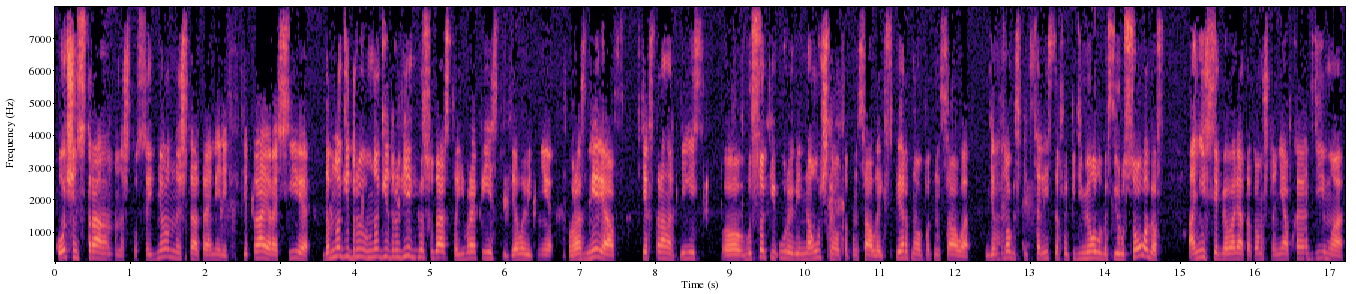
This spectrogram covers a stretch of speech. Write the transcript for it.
очень странно, что Соединенные Штаты Америки, Китай, Россия, да многие, многие другие государства европейские, дело ведь не в размере, а в в тех странах, где есть э, высокий уровень научного потенциала, экспертного потенциала, где много специалистов, эпидемиологов, вирусологов, они все говорят о том, что необходимо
